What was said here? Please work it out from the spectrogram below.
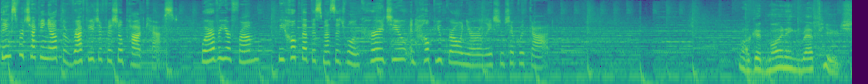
Thanks for checking out the Refuge Official podcast. Wherever you're from, we hope that this message will encourage you and help you grow in your relationship with God. Well, good morning, Refuge.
